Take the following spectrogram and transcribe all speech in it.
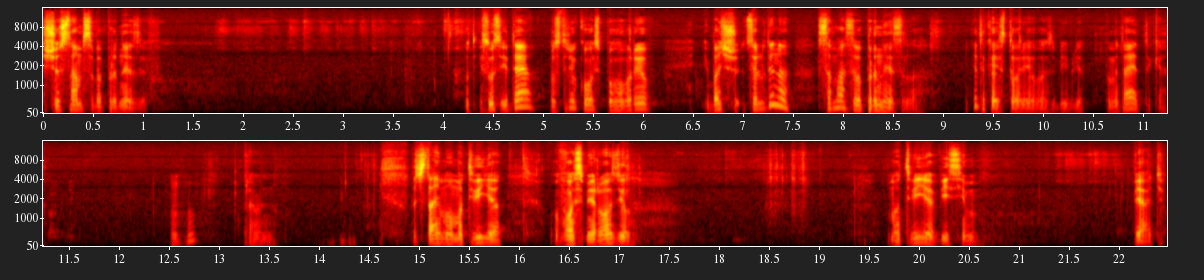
що сам себе принизив? От Ісус іде, зустрів когось, поговорив, і бачиш, ця людина сама себе принизила. Є така історія у вас в Біблії? Пам'ятаєте таке? Угу, правильно. Зачитаємо Матвія, 8 розділ. Матвія 8, 5.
